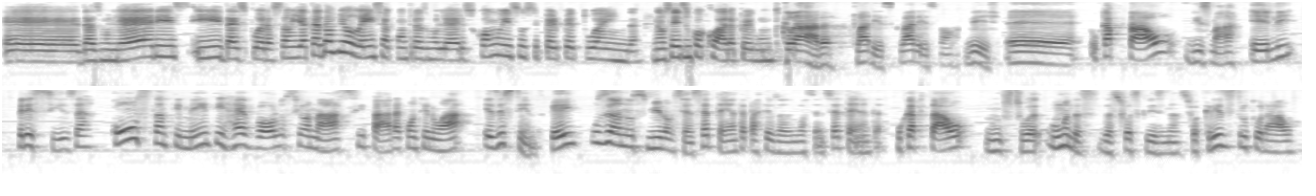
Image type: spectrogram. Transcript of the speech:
é, das mulheres e da exploração e até da violência contra as mulheres, como isso se perpetua ainda? Não sei se ficou clara a pergunta. Clara, claríssima, claríssima. Veja, é, o capital, diz ele precisa constantemente revolucionar-se para continuar existindo, ok? Os anos 1970, a partir dos anos 1970, o capital, uma das, das suas crises, na sua crise estrutural,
